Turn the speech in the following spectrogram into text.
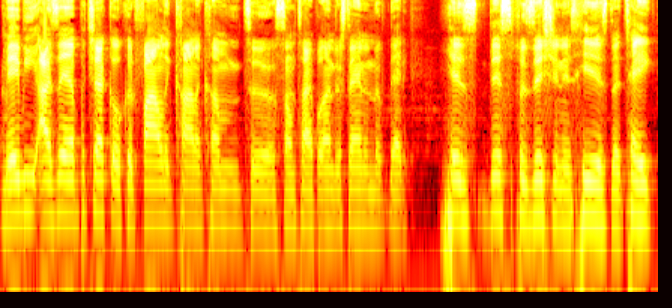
maybe Isaiah Pacheco could finally kind of come to some type of understanding of that his this position is his to take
